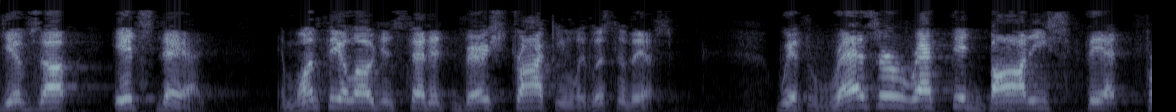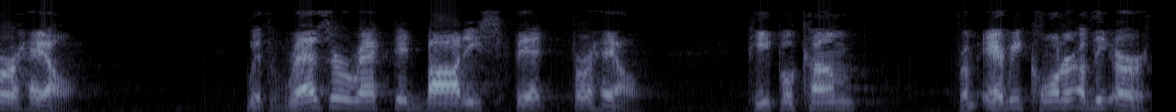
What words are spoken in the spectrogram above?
gives up its dead. And one theologian said it very strikingly. Listen to this. With resurrected bodies fit for hell. With resurrected bodies fit for hell. People come from every corner of the earth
